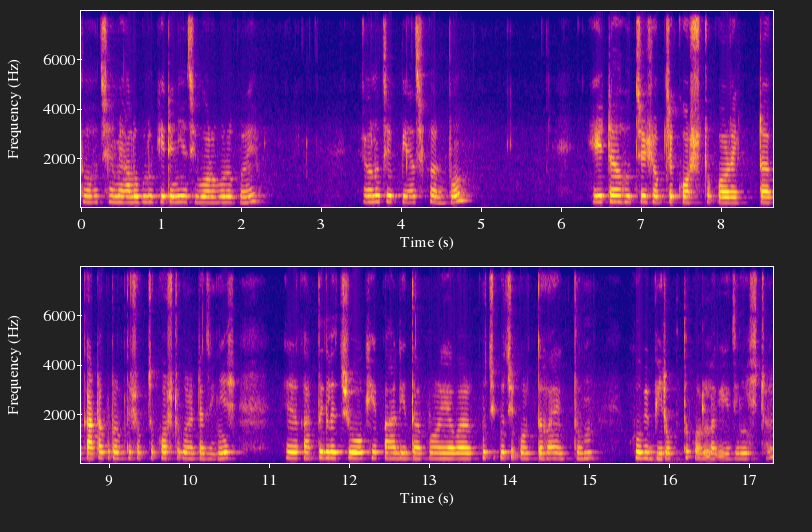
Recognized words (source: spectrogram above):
তো হচ্ছে আমি আলুগুলো কেটে নিয়েছি বড় বড় করে। এখন হচ্ছে পেঁয়াজ কাটবো। এটা হচ্ছে সবচেয়ে কষ্টকর একটা, কাটা কুটার মধ্যে সবচেয়ে কষ্টকর একটা জিনিস। এটা কাটতে গেলে চোখে পানি, তারপরে আবার কুচি কুচি করতে হয় একদম। খুবই বিরক্তকর লাগে এই জিনিসটা।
